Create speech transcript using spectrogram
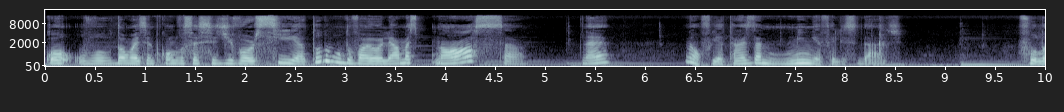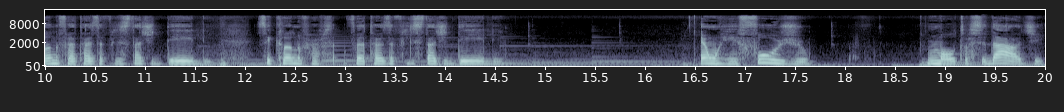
vou dar um exemplo, quando você se divorcia, todo mundo vai olhar, mas nossa, né? Não, fui atrás da minha felicidade. Fulano foi atrás da felicidade dele. Ciclano foi, foi atrás da felicidade dele. É um refúgio numa outra cidade?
